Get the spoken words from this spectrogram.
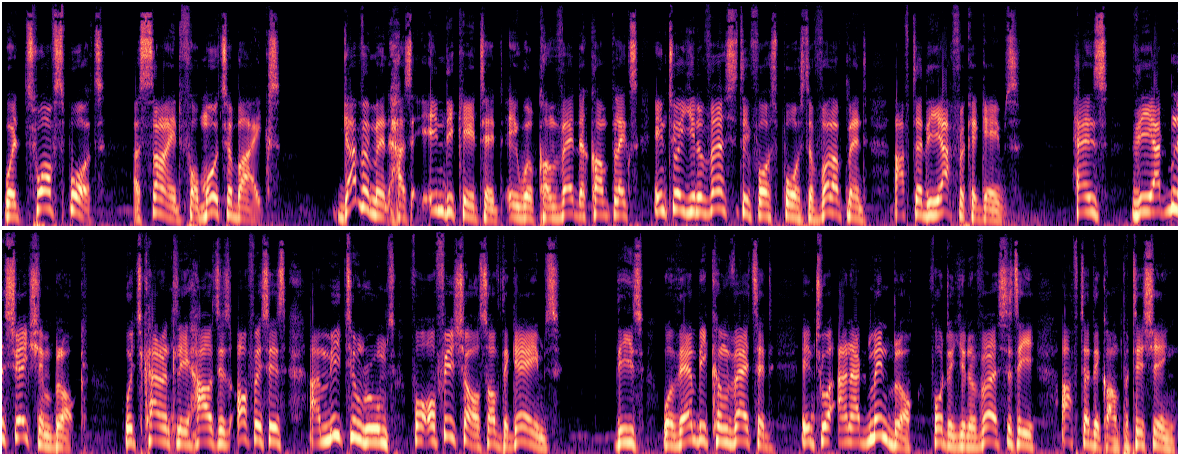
with 12 spots assigned for motorbikes. Government has indicated it will convert the complex into a university for sports development after the Africa Games. Hence, the administration block, which currently houses offices and meeting rooms for officials of the Games. These will then be converted into an admin block for the university after the competition.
